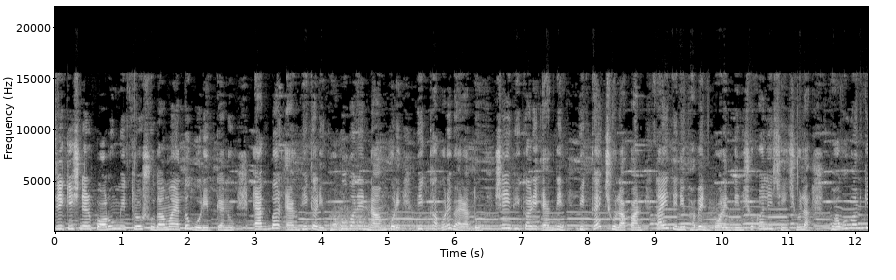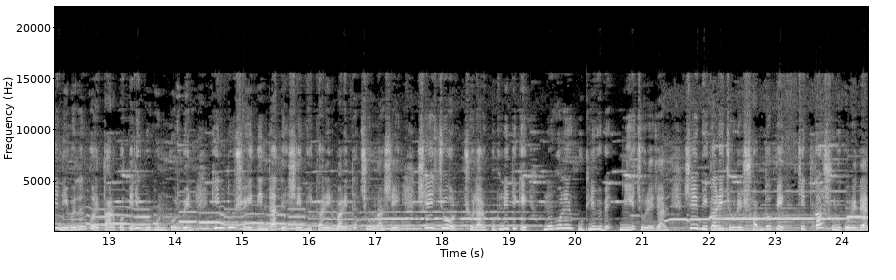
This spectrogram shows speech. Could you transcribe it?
শ্রীকৃষ্ণের পরম মিত্র সুদামা এত গরিব কেন? একবার এক ভিখারি ভগবানের নাম করে ভিক্ষা করে বেড়াতো। সেই ভিখারি একদিন ভিক্ষায় ছোলা পান। তাই তিনি ভাবেন, পরের দিন সকালে সেই ছোলা ভগবানকে নিবেদন করে তারপর তিনি গ্রহণ করবেন। কিন্তু সেই দিন রাতে সেই ভিখারির বাড়িতে চোর আসে। সেই চোর ছোলার পুটলিটিকে মোহরের পুটলি ভেবে নিয়ে চলে যান। সেই ভিখারি চোরের শব্দ পেয়ে চিৎকার শুরু করে দেন।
